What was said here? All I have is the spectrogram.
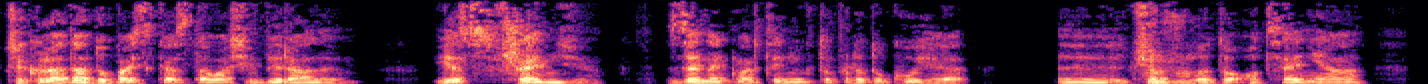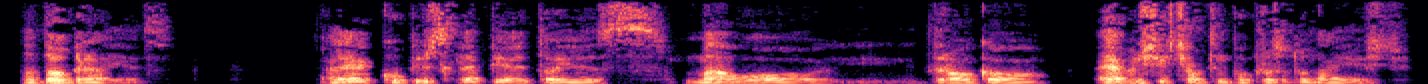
Czekolada dubajska stała się wiralem. Jest wszędzie. Zenek Martyniuk to produkuje, yy, to ocenia, no dobra jest. Ale jak kupisz w sklepie, to jest mało drogo, a ja bym się chciał tym po prostu najeść.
